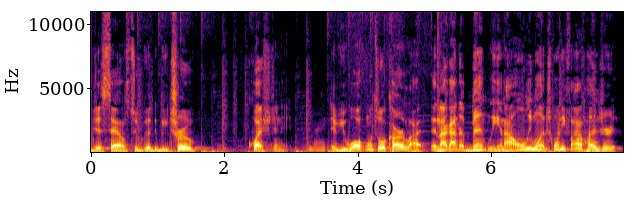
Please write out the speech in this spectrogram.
just sounds too good to be true, question it. Right. If you walk onto a car lot and I got a Bentley and I only want 2500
